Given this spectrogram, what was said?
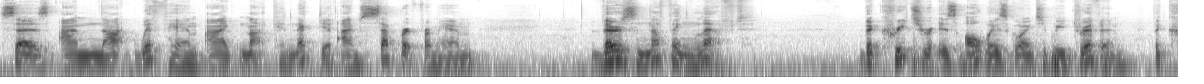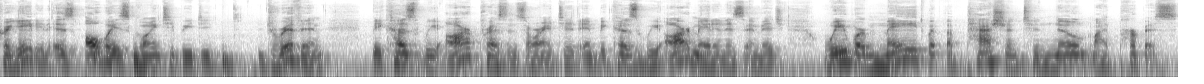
says I'm not with Him, I'm not connected, I'm separate from Him, there's nothing left. The creature is always going to be driven, the created is always going to be de- driven because we are presence oriented and because we are made in His image. We were made with a passion to know my purpose.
